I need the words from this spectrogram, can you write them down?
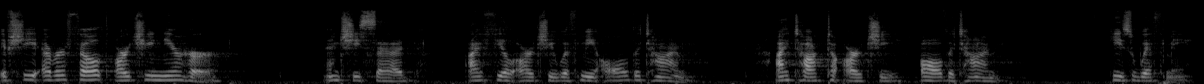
if she ever felt Archie near her, and she said, I feel Archie with me all the time. I talk to Archie all the time. He's with me.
